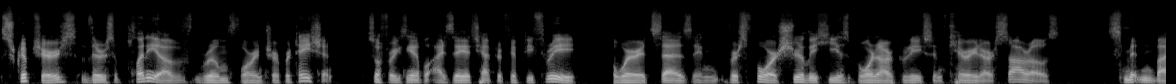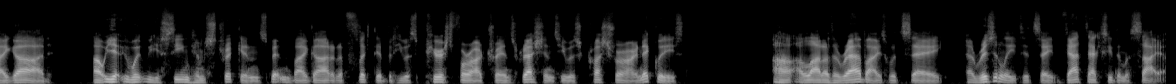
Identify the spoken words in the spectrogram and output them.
scriptures, there's plenty of room for interpretation. So, for example, Isaiah chapter 53, where it says in verse 4, Surely he has borne our griefs and carried our sorrows, smitten by God. Oh, yeah, we've seen him stricken, smitten by God, and afflicted, but he was pierced for our transgressions, he was crushed for our iniquities uh, a lot of the rabbis would say originally to say that's actually the Messiah.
